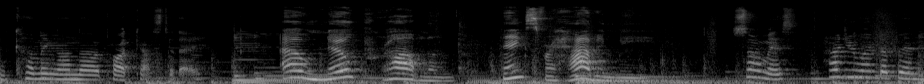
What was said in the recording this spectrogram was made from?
and coming on the podcast today. Oh, no problem. Thanks for having me. So, Miss, how'd you end up in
